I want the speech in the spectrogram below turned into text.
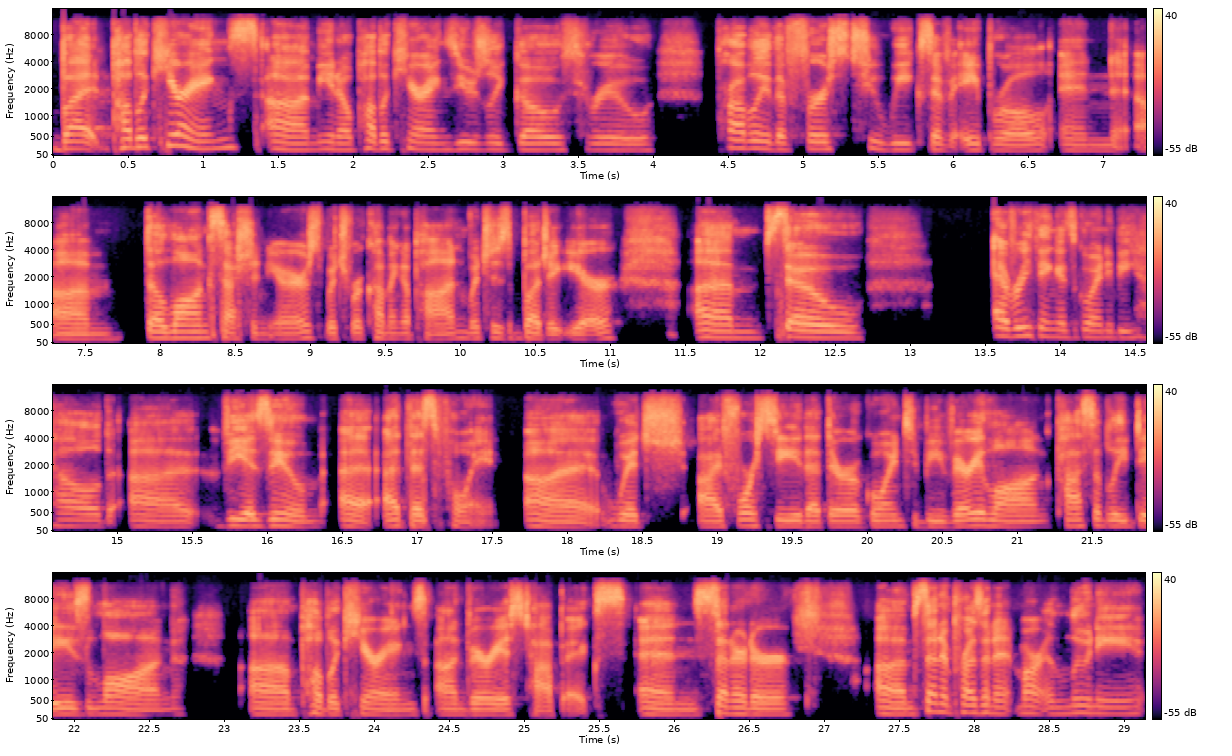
But public hearings, um, you know, public hearings usually go through probably the first two weeks of April in um, the long session years, which we're coming upon, which is budget year. Um, so everything is going to be held uh, via Zoom uh, at this point. Uh, which I foresee that there are going to be very long, possibly days long, uh, public hearings on various topics. And Senator, um, Senate President Martin Looney,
